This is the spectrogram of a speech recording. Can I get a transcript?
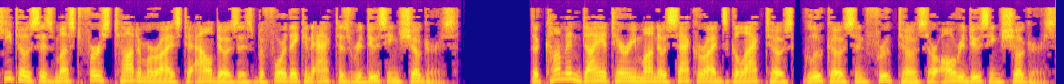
Ketoses must first tautomerize to aldoses before they can act as reducing sugars. The common dietary monosaccharides galactose, glucose and fructose are all reducing sugars.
